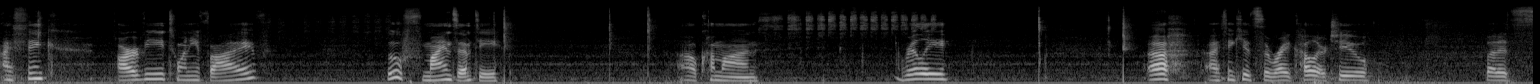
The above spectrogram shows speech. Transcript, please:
I think RV25. Oof, mine's empty. Oh, come on. Really? Uh, I think it's the right color too, but it's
